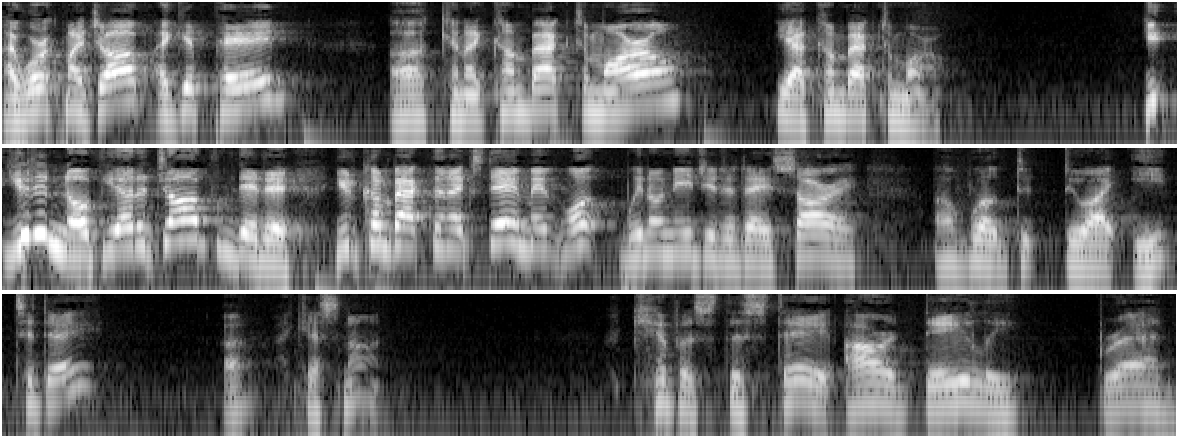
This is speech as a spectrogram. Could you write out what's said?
I work my job, I get paid. Uh, can I come back tomorrow? Yeah, come back tomorrow. You, you didn't know if you had a job from day to day. You'd come back the next day maybe, well, we don't need you today. Sorry. Uh, well, do, do, I eat today? Uh, I guess not. Give us this day our daily bread.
